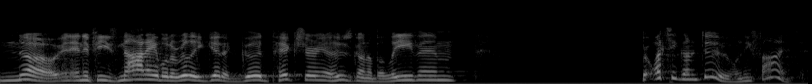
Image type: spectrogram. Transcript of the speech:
know. And, and if he's not able to really get a good picture, you know, who's going to believe him? But what's he going to do when he finds it?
